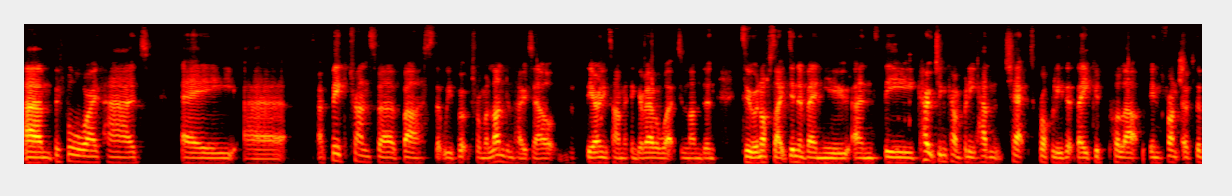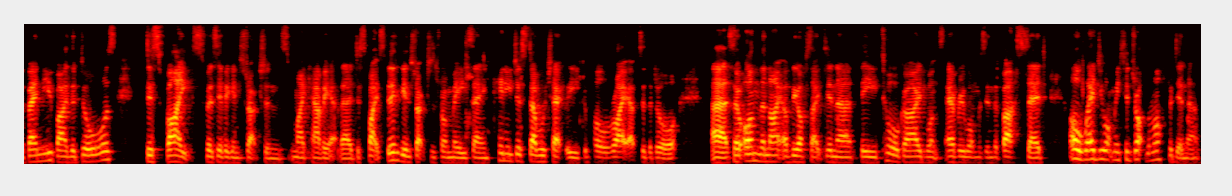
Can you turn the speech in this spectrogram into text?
Um, before I've had a uh, a big transfer bus that we booked from a London hotel, the only time I think I've ever worked in London, to an offsite dinner venue. And the coaching company hadn't checked properly that they could pull up in front of the venue by the doors, despite specific instructions. My caveat there, despite specific instructions from me saying, can you just double check that you can pull right up to the door? Uh, so on the night of the offsite dinner, the tour guide, once everyone was in the bus, said, "Oh, where do you want me to drop them off for dinner?"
